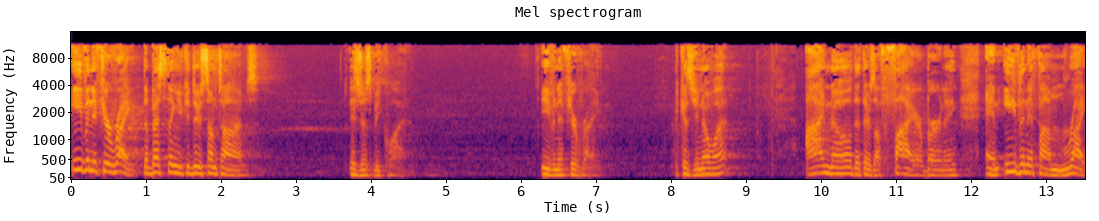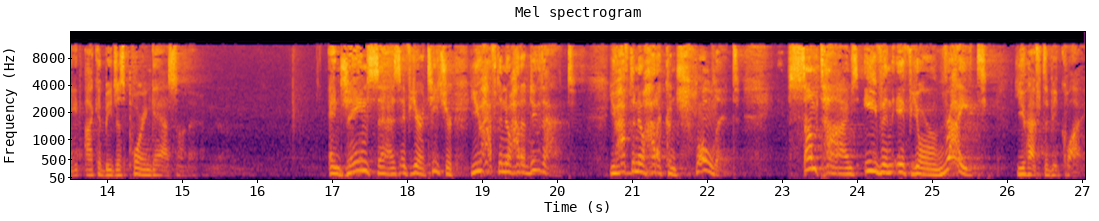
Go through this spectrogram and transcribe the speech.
Even if you're right, the best thing you could do sometimes is just be quiet. Even if you're right. Because you know what? I know that there's a fire burning, and even if I'm right, I could be just pouring gas on it. And James says, if you're a teacher, you have to know how to do that. You have to know how to control it. Sometimes, even if you're right, you have to be quiet.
